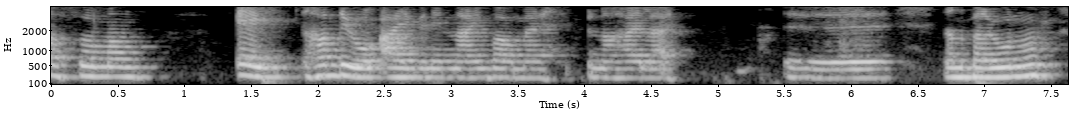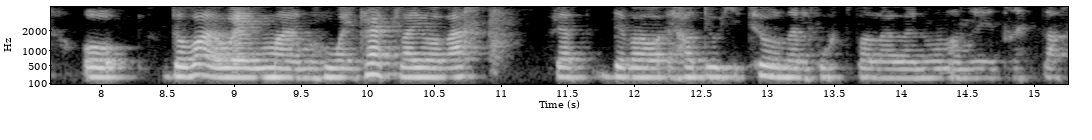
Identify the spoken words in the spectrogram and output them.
Altså, man Jeg hadde jo ei venninne jeg var med under hele uh, denne perioden. Og da var jo jeg mer med henne enn hva jeg pleier å være. For det jeg hadde jo ikke turn eller fotball eller noen andre idretter.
